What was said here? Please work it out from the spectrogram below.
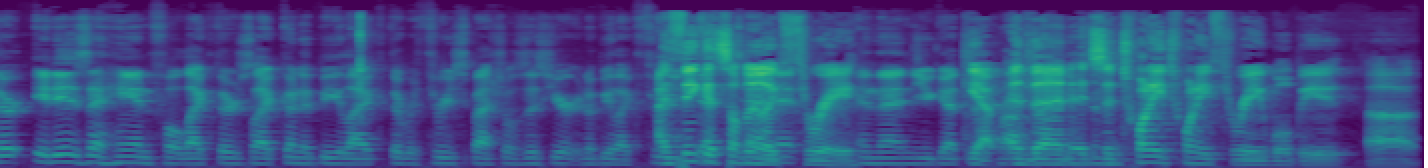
There, it is a handful. Like, there's like going to be like there were three specials this year. It'll be like three. I think it's something like three. and then you get the Yeah, and then it's in 2023 will be uh,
